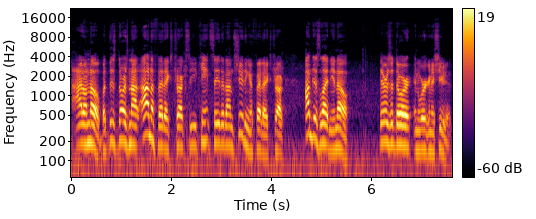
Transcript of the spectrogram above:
I don't know, but this door's not on a FedEx truck, so you can't say that I'm shooting a FedEx truck. I'm just letting you know, there's a door and we're gonna shoot it.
